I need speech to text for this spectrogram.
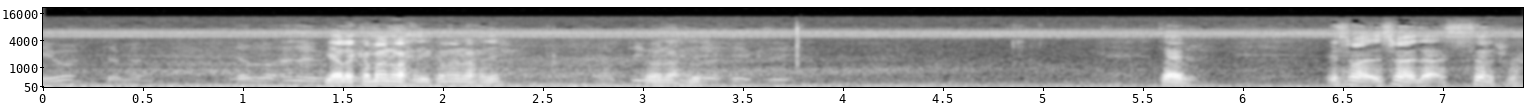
أيوه تمام. يلا أنا يلا كمان واحدة كمان واحدة. كمان واحدة. طيب اسمع اسمع لا استنى شوي.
